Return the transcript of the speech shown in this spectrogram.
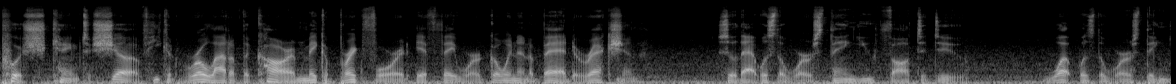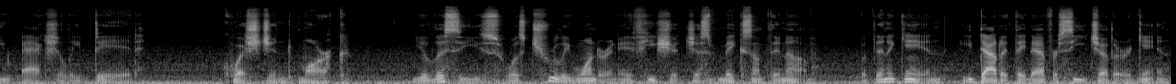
push came to shove, he could roll out of the car and make a break for it if they were going in a bad direction. So that was the worst thing you thought to do. What was the worst thing you actually did? Questioned Mark. Ulysses was truly wondering if he should just make something up. But then again, he doubted they'd ever see each other again.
